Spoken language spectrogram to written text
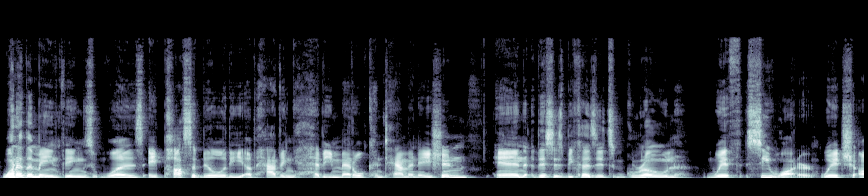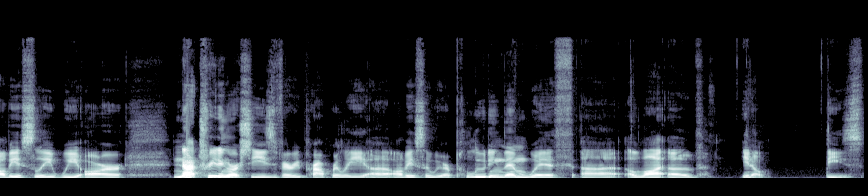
one of the main things was a possibility of having heavy metal contamination. And this is because it's grown with seawater, which obviously we are not treating our seas very properly. Uh, obviously, we are polluting them with uh, a lot of, you know, these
